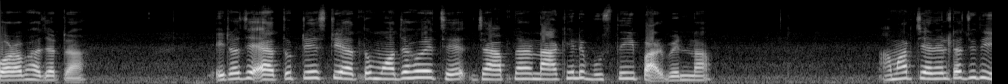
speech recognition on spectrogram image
বড়া ভাজাটা। এটা যে এত টেস্টি এত মজা হয়েছে যা আপনারা না খেলে বুঝতেই পারবেন না। আমার চ্যানেলটা যদি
